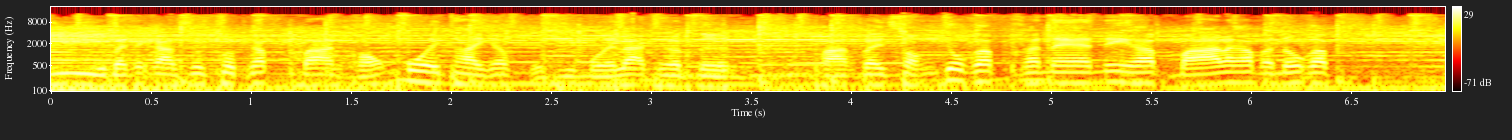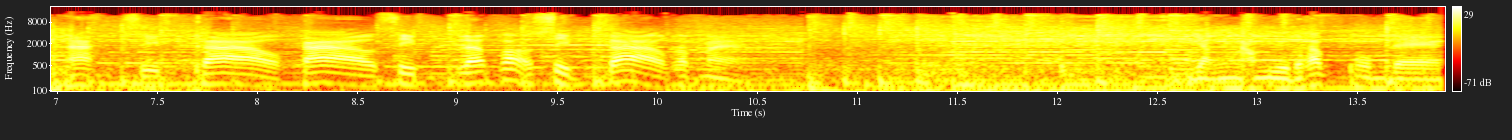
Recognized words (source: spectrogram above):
ที่บรรยากาศสดๆครับบ้านของมวยไทยครับเวทีมวยราชดำเนินผ่านไป 2 ยกครับคะแนนนี่ครับมาแล้วครับอนุครับ อะ19 90แล้วก็19ครับแม่ยังนำอยู่นะครับมุมแดง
